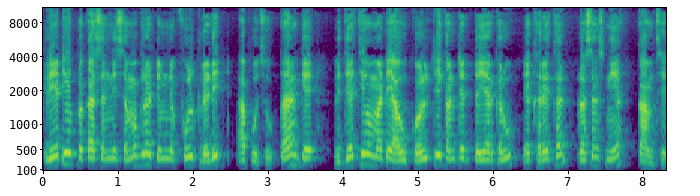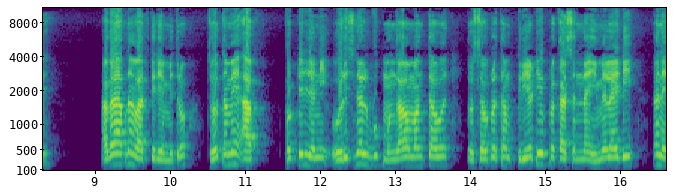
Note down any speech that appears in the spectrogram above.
ક્રિએટિવ પ્રકાશનની સમગ્ર ટીમને ફૂલ ક્રેડિટ આપું છું. કારણ કે વિદ્યાર્થીઓ માટે આવું ક્વોલિટી કન્ટેન્ટ તૈયાર કરવું એ ખરેખર પ્રશંસનીય કામ છે. આગળ આપણે વાત કરીએ મિત્રો, જો તમે આ કૌટિલ્યની ઓરિજિનલ બુક મંગાવવા માંગતા હોય, તો સૌપ્રથમ ક્રિએટિવ પ્રકાશનના ઈમેલ આઈડી અને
